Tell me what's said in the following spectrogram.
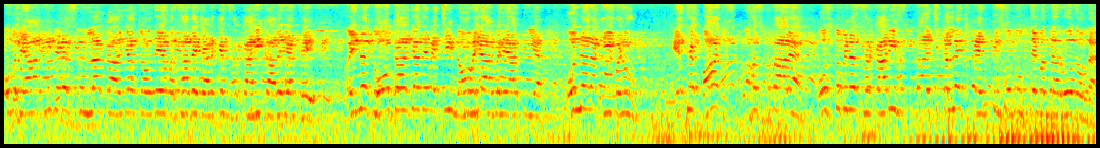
ਉਹ ਵਿਦਿਆਰਥੀ ਜਿਹੜੇ ਸਕੂਲਾਂ, ਕਾਲਜਾਂ ਚ ਆਉਂਦੇ ਆ, ਬੱਸਾਂ ਤੇ ਚੜ ਕੇ ਸਰਕਾਰੀ ਕਾਲਜ ਇੱਥੇ। ਇਹਨਾਂ ਦੋ ਕਾਲਜਾਂ ਦੇ ਵਿੱਚ ਹੀ 9000 ਵਿਦਿਆਰਥੀ ਆ। ਉਹਨਾਂ ਦਾ ਕੀ ਬਣੂ? ਇੱਥੇ ਬਾਅਦ ਹਸਪਤਾਲ ਹੈ। ਉਸ ਤੋਂ ਬਿਨਾਂ ਸਰਕਾਰੀ ਹਸਪਤਾਲ ਚ ਇਕੱਲੇ ਚ 3500 ਤੋਂ ਉੱਤੇ ਬੰਦਾ ਰੋਜ਼ ਆਉਂਦਾ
